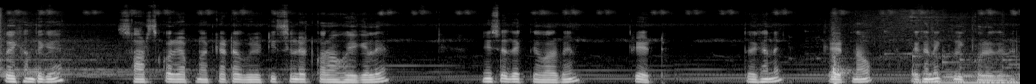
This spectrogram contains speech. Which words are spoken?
তো এখান থেকে সার্চ করে আপনার ক্যাটাগরিটি সিলেক্ট করা হয়ে গেলে নিচে দেখতে পারবেন ক্রিয়েট তো এখানে ক্রিয়েট নাও এখানে ক্লিক করে দেবেন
